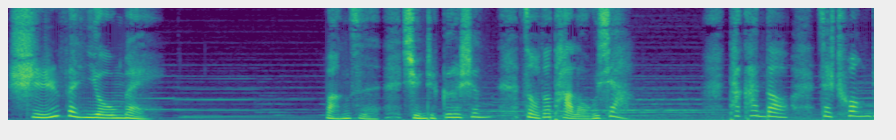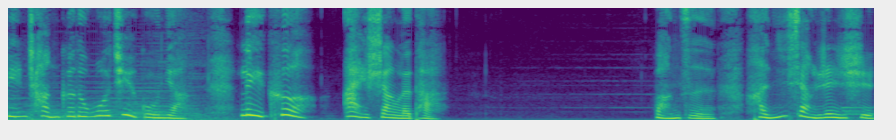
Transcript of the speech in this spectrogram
十分优美。王子循着歌声走到塔楼下，他看到在窗边唱歌的莴苣姑娘，立刻爱上了她。王子很想认识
